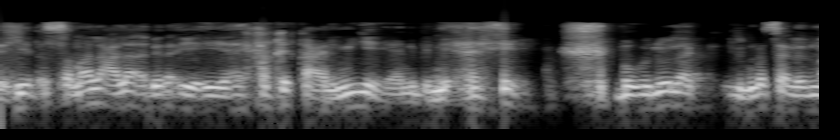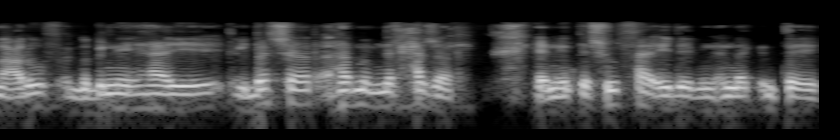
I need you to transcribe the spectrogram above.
هي بس ما لها علاقة برأيي هي حقيقة علمية يعني بالنهاية. بقولوا لك المثل المعروف إنه بالنهاية البشر أهم من الحجر. يعني أنت شو الفائدة من إنك أنت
